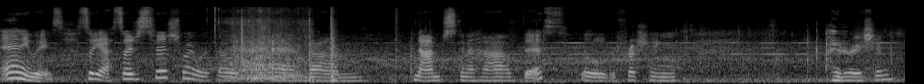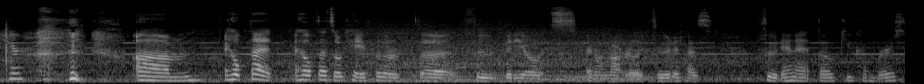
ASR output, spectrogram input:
anyways, so yeah, so I just finished my workout and, um, now I'm just gonna have this little refreshing hydration here. um, I hope that I hope that's okay for the the food video. It's I don't not really food. It has food in it though, cucumbers.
